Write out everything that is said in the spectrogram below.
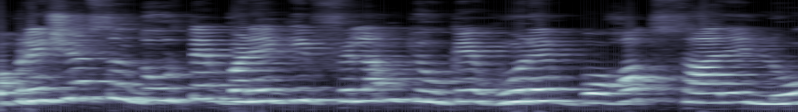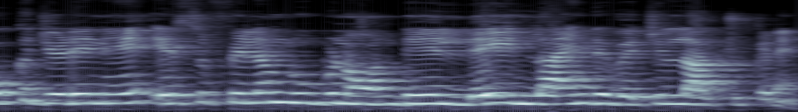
ਆਪਰੇਸ਼ਨ ਸੰਦੂਰ ਤੇ ਬਣੇਗੀ ਫਿਲਮ ਕਿਉਂਕਿ ਹੁਣ ਬਹੁਤ ਸਾਰੇ ਲੋਕ ਜਿਹੜੇ ਨੇ ਇਸ ਫਿਲਮ ਨੂੰ ਬਣਾਉਣ ਦੇ ਲਈ ਲਾਈਨ ਦੇ ਵਿੱਚ ਲੱਗ ਚੁੱਕੇ ਨੇ।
